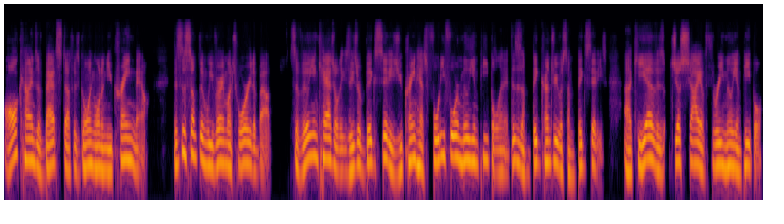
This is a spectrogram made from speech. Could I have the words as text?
all kinds of bad stuff is going on in Ukraine now. This is something we very much worried about. Civilian casualties. These are big cities. Ukraine has 44 million people in it. This is a big country with some big cities. Uh, Kiev is just shy of 3 million people.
